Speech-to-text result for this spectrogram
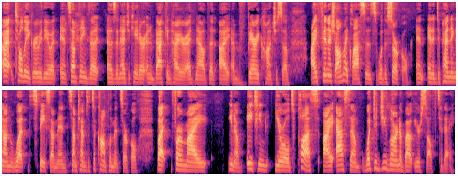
I totally agree with you. And it's something that, as an educator and back in higher ed now, that I am very conscious of. I finish all my classes with a circle, and, and depending on what space I'm in, sometimes it's a compliment circle. But for my, you know, 18 year olds plus, I ask them, "What did you learn about yourself today?"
